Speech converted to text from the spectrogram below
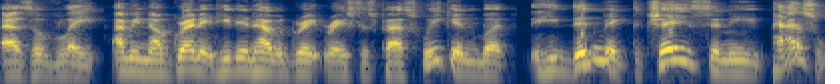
as of late. I mean, now granted, he didn't have a great race this past weekend, but he did make the chase and he has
